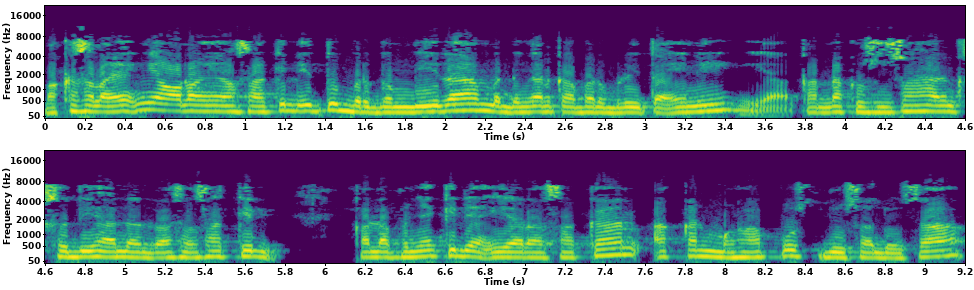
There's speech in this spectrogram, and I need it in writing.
Maka selayaknya orang yang sakit itu bergembira mendengar kabar berita ini ya karena kesusahan, kesedihan dan rasa sakit karena penyakit yang ia rasakan akan menghapus dosa-dosa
